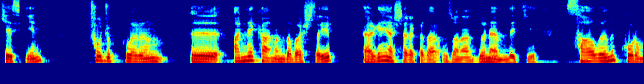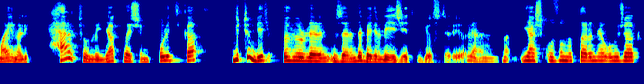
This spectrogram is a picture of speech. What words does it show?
keskin çocukların e, anne karnında başlayıp ergen yaşlara kadar uzanan dönemdeki sağlığını korumaya yönelik her türlü yaklaşım, politika bütün bir ömürlerin üzerinde belirleyici etki gösteriyor. Hı hı. Yani yaş uzunlukları ne olacak,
